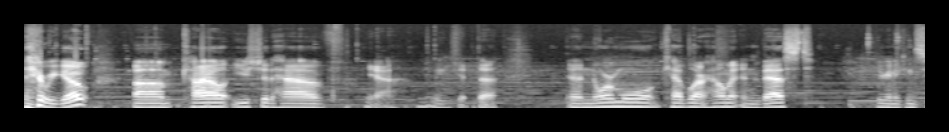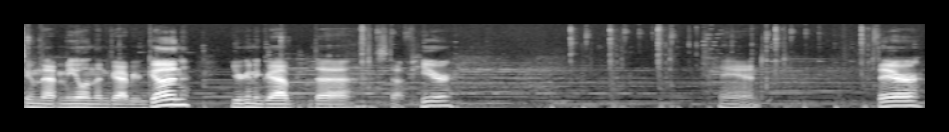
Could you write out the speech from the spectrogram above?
There we go. Um, Kyle, you should have, yeah, we get the a normal Kevlar helmet and vest. You're going to consume that meal and then grab your gun. You're going to grab the stuff here. And there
